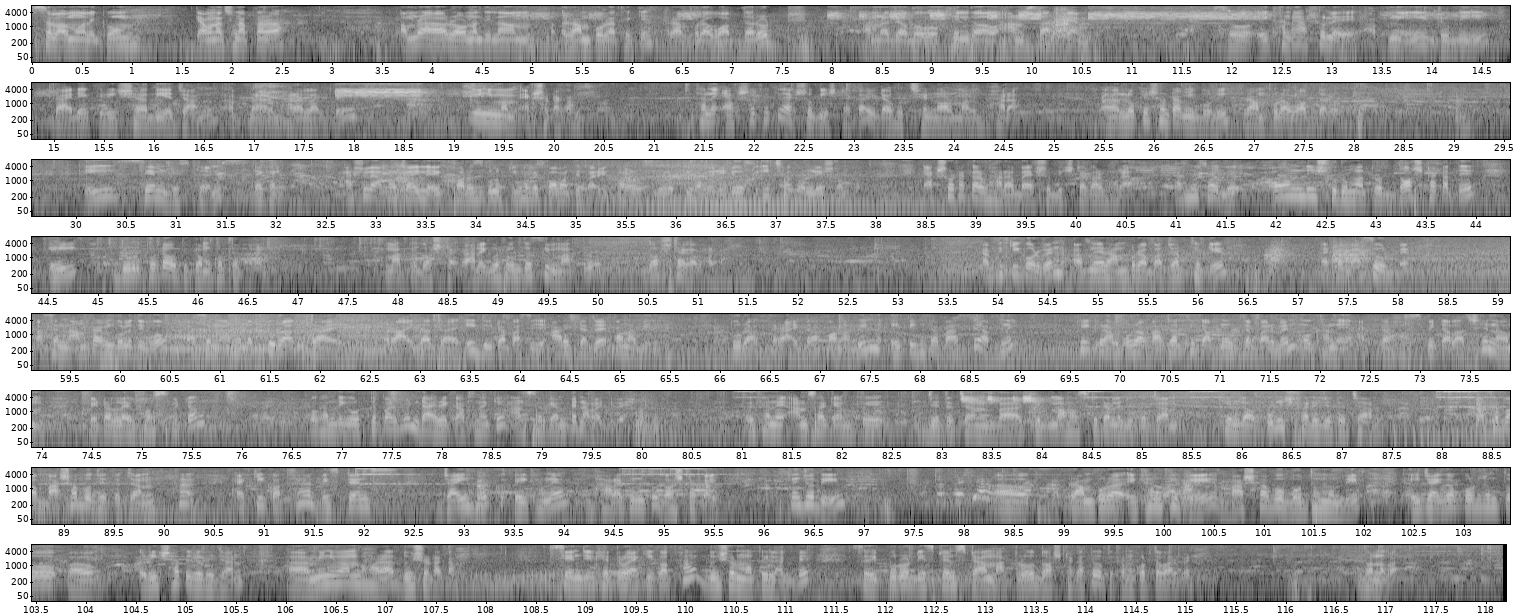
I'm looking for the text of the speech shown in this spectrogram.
আসসালামু আলাইকুম। কেমন আছেন আপনারা? আমরা রওনা দিলাম রামপুরা থেকে, রামপুরা ওয়াবদা রোড। আমরা যাব খিলগাঁও আনসার ক্যাম্প। সো এখানে আসলে আপনি যদি ডাইরেক্ট রিক্সা দিয়ে যান, আপনার ভাড়া লাগবে মিনিমাম একশো টাকা। এখানে একশো থেকে একশো বিশ টাকা, এটা হচ্ছে নর্মাল ভাড়া। লোকেশনটা আমি বলি, রামপুরা ওয়াবদা রোড। এই সেম ডিস্টেন্স দেখেন, আসলে আমরা চাইলে খরচগুলো কীভাবে কমাতে পারি, খরচগুলো কীভাবে রিডিউস ইচ্ছা করলে সম্ভব। একশো টাকার ভাড়া বা একশো বিশ টাকার ভাড়া, আপনি চাইলে অনলি শুধুমাত্র দশ টাকাতে এই দূরত্বটা অতিক্রম করতে পারেন। মাত্র দশ টাকা, আরেকবার বলতেছি, মাত্র দশ টাকা ভাড়া। আপনি কি করবেন? আপনি রামপুরা বাজার থেকে একটা বাসে উঠবেন। বাসের নামটা আমি বলে দিব। বাসের নাম হলো তুরাগ যায়, রায়দা যায়, এই দুইটা বাসে যায় আরেকটা যায় অনাবিল। তুরাগ, রায়দা, অনাবিল, এই তিনটা বাসে আপনি ঠিক রামপুরা বাজার থেকে আপনি উঠতে পারবেন। ওখানে একটা হসপিটাল আছে, নাম বেটার লাইফ হসপিটাল ওখান থেকে উঠতে পারবেন, ডাইরেক্ট আপনাকে আনসার ক্যাম্পে নামাই দিবে। ওইখানে আনসার ক্যাম্পে যেতে চান বা খিদমা হসপিটালে যেতে চান, খিলগাঁও পুলিশ ফাঁড়ি যেতে চান অথবা বাসাবো যেতে চান হ্যাঁ একই কথা ডিস্টেন্স যাই হোক, এইখানে ভাড়া কিন্তু দশ টাকায়। আপনি যদি রামপুরা এখান থেকে বাসাবো বৌদ্ধ মন্দির, এই জায়গা পর্যন্ত রিক্সাতে যদি যান মিনিমাম ভাড়া দুইশো টাকা। সিএনজির ক্ষেত্রেও একই কথা, দুইশোর মতোই লাগবে। সো এই পুরো ডিস্টেন্সটা মাত্র দশ টাকাতে অতিক্রম করতে পারবেন। ধন্যবাদ।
